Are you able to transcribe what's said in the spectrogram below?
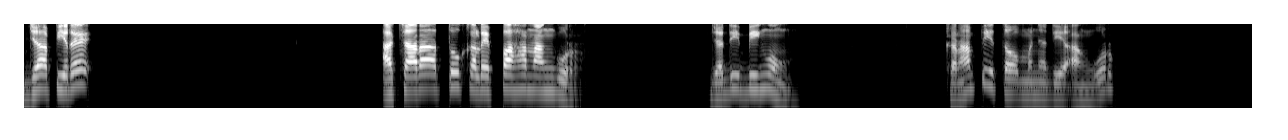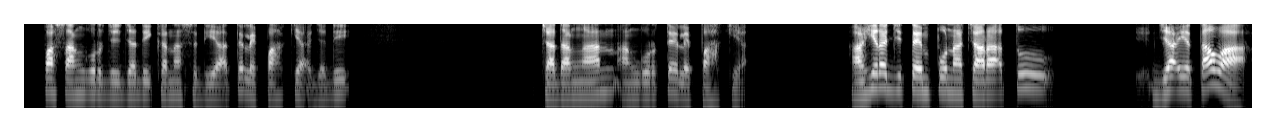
japire acara tu kelepahan anggur. Jadi bingung. Kenapa itu menyedia anggur? Pas anggur jadi karena sedia teh lepah kia. Jadi cadangan anggur teh lepah kia akhirnya di tempo acara tu dia ya tawa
